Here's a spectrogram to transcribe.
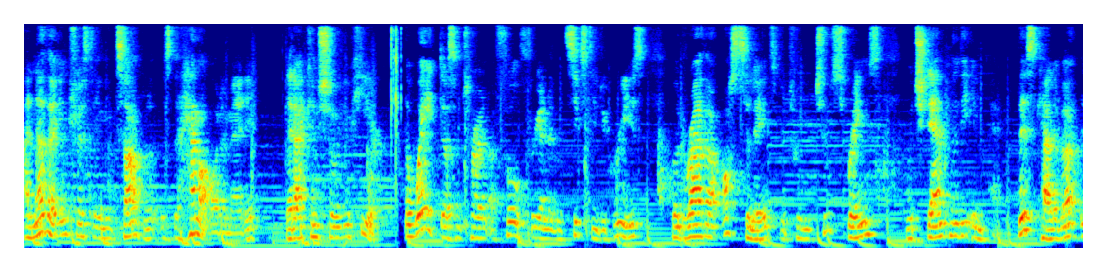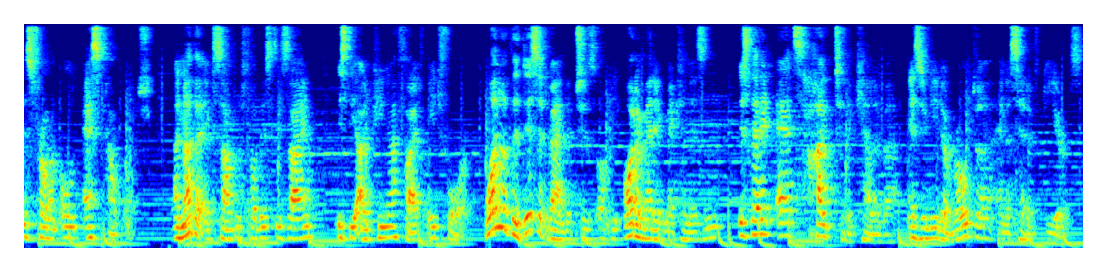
Another interesting example is the Hammer Automatic that I can show you here. The weight doesn't turn a full 360 degrees, but rather oscillates between two springs which dampen the impact. This caliber is from an old Esca watch. Another example for this design is the Alpina 584. One of the disadvantages of the automatic mechanism is that it adds height to the caliber, as you need a rotor and a set of gears.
